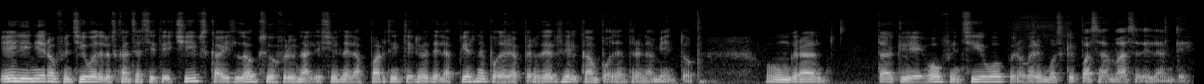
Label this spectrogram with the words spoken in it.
El liniero ofensivo de los Kansas City Chiefs, Kyle Long, sufrió una lesión en la parte interior de la pierna y podría perderse el campo de entrenamiento. Un gran tackle ofensivo, pero veremos qué pasa más adelante.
